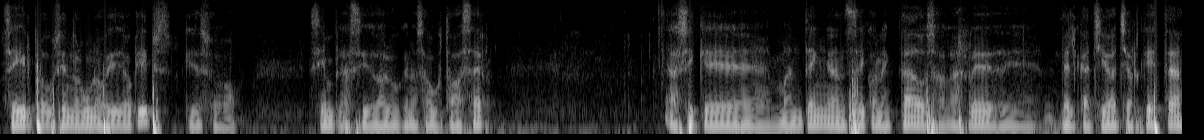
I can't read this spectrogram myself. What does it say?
Seguir produciendo algunos videoclips, que eso siempre ha sido algo que nos ha gustado hacer. Así que manténganse conectados a las redes del Cachivache Orquesta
